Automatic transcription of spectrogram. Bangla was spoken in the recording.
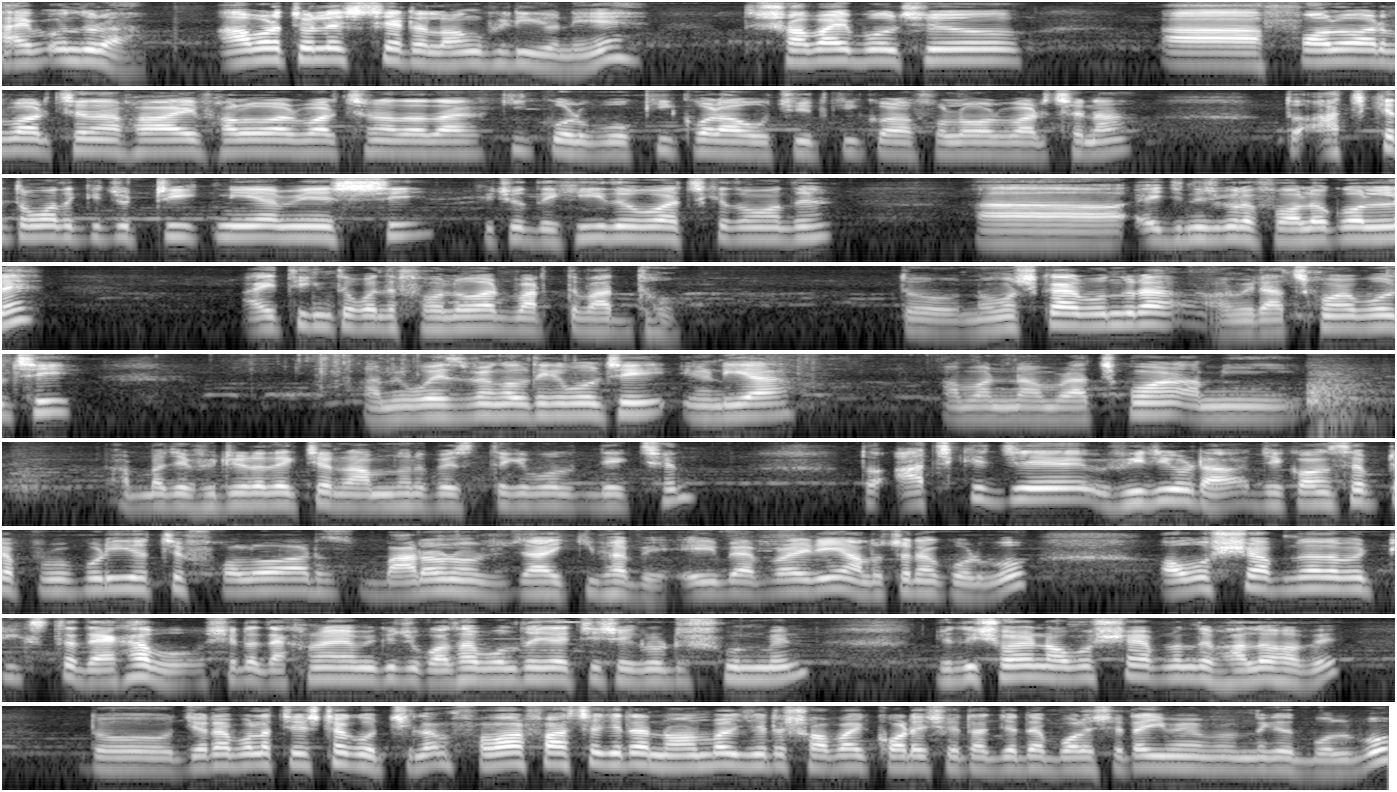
হাই বন্ধুরা। আবার চলে এসছে একটা লং ভিডিও নিয়ে। তো সবাই বলছো ফলোয়ার বাড়ছে না ভাই? ফলোয়ার বাড়ছে না দাদা? কি করব? কি করা উচিত? কি করা ফলোয়ার বাড়ছে না? তো আজকে তোমাদের কিছু ট্রিক নিয়ে আমি এসেছি। কিছু দেখিয়ে দেবো আজকে তোমাদের। এই জিনিসগুলো ফলো করলে আই থিঙ্ক তোমাদের ফলোয়ার বাড়তে বাধ্য। তো নমস্কার বন্ধুরা, আমি রাজকুমার বলছি। আমি ওয়েস্ট বেঙ্গল থেকে বলছি ইন্ডিয়া আমার নাম রাজকুমার। আমি আপনার যে ভিডিওটা দেখছেন, রামধনু পেজ থেকে বল দেখছেন তো আজকে যে ভিডিওটা, যে কনসেপ্টটা পুরোপুরি হচ্ছে ফলোয়ার্স বাড়ানো যায় কীভাবে, এই ব্যাপারে নিয়ে আলোচনা করব। অবশ্যই আপনাদের আমি টিক্সটা দেখাবো, সেটা দেখানোর আমি কিছু কথা বলতে যাচ্ছি, সেগুলো একটু শুনবেন। যদি শোনেন, অবশ্যই আপনাদের ভালো হবে। তো যেটা বলার চেষ্টা করছিলাম, সবার ফার্স্টে যেটা নর্মাল যেটা সবাই করে, সেটা যেটা বলে, সেটাই আমি আপনাকে বলব।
